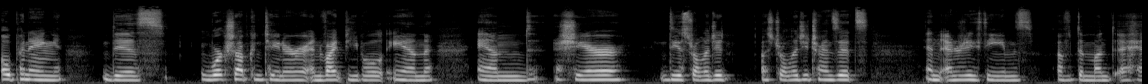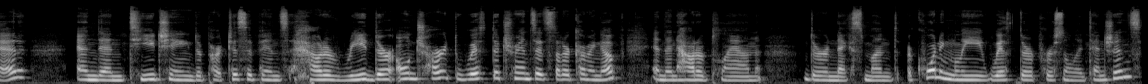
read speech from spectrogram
opening this workshop container, invite people in, and share the astrology astrology transits and energy themes of the month ahead and then teaching the participants how to read their own chart with the transits that are coming up and then how to plan their next month accordingly with their personal intentions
